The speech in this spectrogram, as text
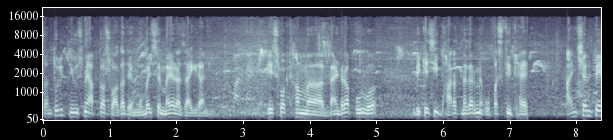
संतुलित न्यूज़ में आपका स्वागत है। मुंबई से मैं रजा ईरानी। इस वक्त हम बैंड्रा पूर्व बीकेसी भारत नगर में उपस्थित है। अनशन पे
